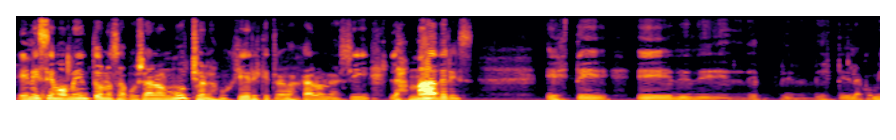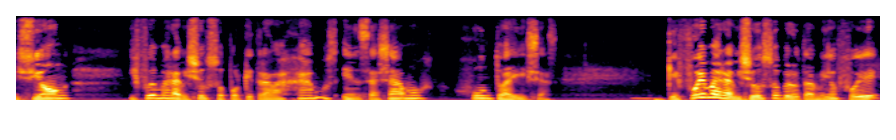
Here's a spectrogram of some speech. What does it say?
en ese momento nos apoyaron mucho las mujeres que trabajaron allí, las madres este, eh, de, de- de- de- de- este, de la comisión. Y fue maravilloso porque trabajamos, ensayamos junto a ellas. Que fue maravilloso, pero también fue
